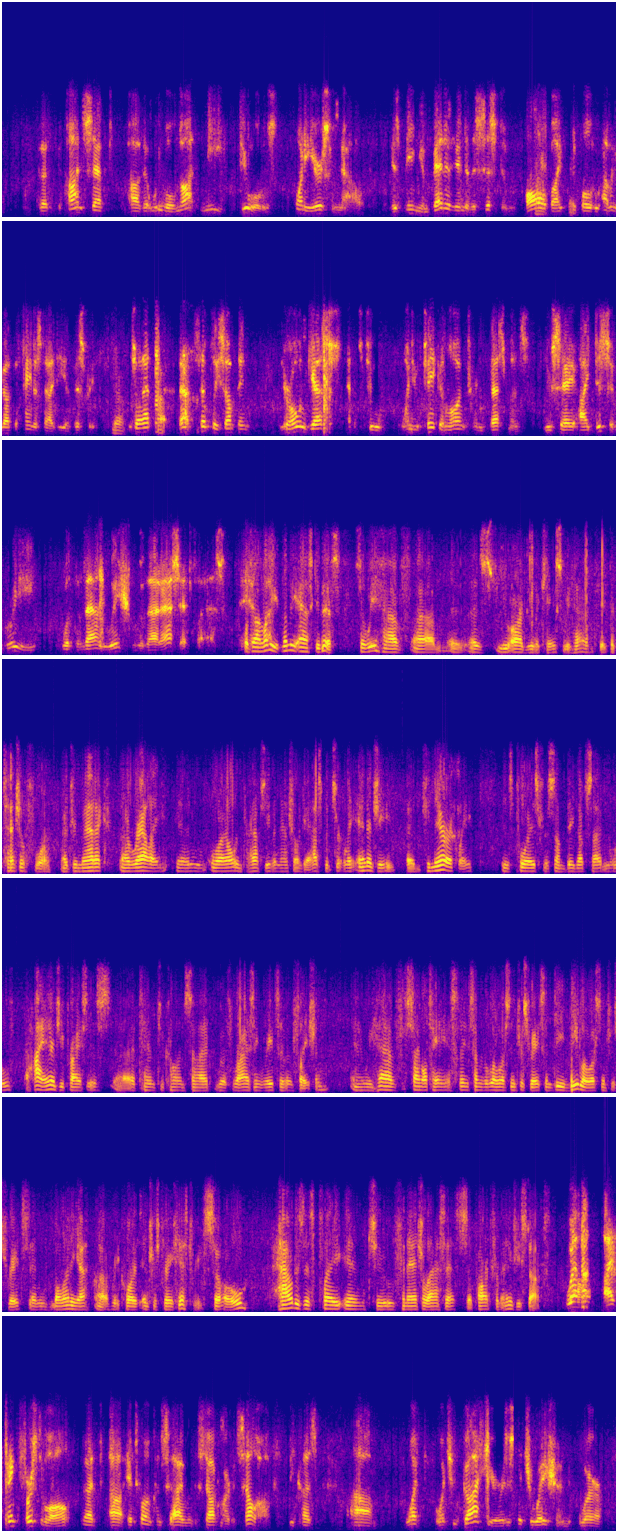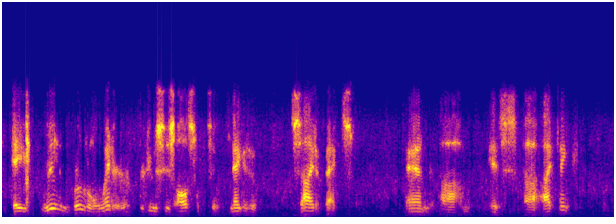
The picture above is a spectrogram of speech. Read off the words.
that the concept uh, that we will not need fuels 20 years from now is being embedded into the system, all by people who haven't got the faintest idea of history. Yeah. So that, that's simply something, your own guess as to when you've taken long-term investments, you say, I disagree with the valuation of that asset class. Well, Don, let me let me ask you this. So we have, um, as you argue the case, we have the potential for a dramatic uh, rally in oil and perhaps even natural gas, but certainly energy uh, generically is poised for some big upside move. High energy prices uh, tend to coincide with rising rates of inflation and we have simultaneously some of the lowest interest rates, indeed the lowest interest rates in millennia of recorded interest rate history. So, how does this play into financial assets apart from energy stocks? Well, I think first of all that uh, it's going to coincide with the stock market sell-off because um, what what you've got here is a situation where a really brutal winter produces all sorts of negative side effects, and um, it's uh, I think,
